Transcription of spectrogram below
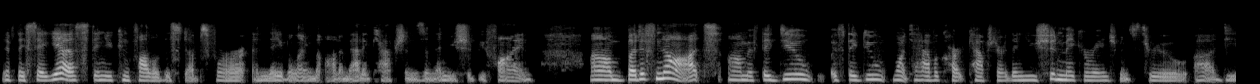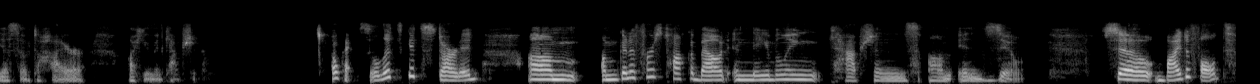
If they say yes, then you can follow the steps for enabling the automatic captions and then you should be fine. Um, but if not, um, if they do if they do want to have a CART captioner, then you should make arrangements through uh, DSO to hire a human captioner. Okay, so let's get started. Um, I'm going to first talk about enabling captions um, in Zoom. So by default,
